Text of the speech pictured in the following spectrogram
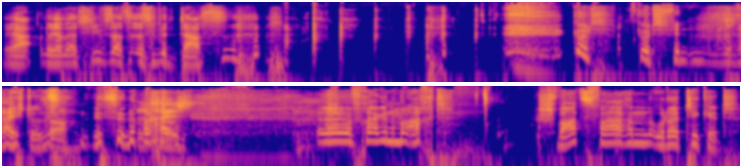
Ja, ein Relativsatz ist mit das. Gut, gut, finden, reicht uns. So, ist in Ordnung. Reicht. Äh, Frage Nummer 8. Schwarzfahren oder Ticket?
